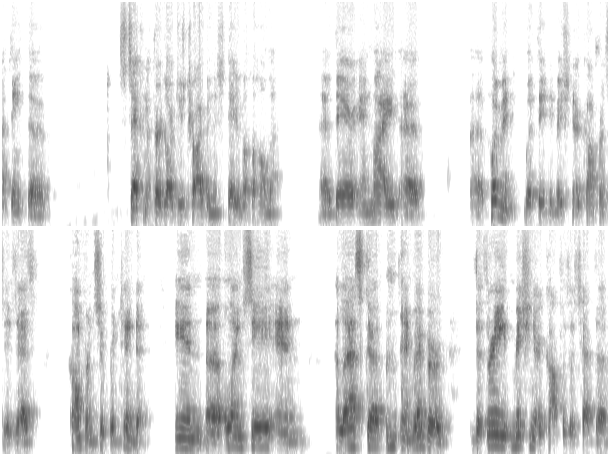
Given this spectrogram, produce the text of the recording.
I think, the second or third largest tribe in the state of Oklahoma. Uh, there, and my uh, uh, appointment with the Indian Missionary Conference is as conference superintendent. In OMC and Alaska and Redbird, the three missionary conferences have the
